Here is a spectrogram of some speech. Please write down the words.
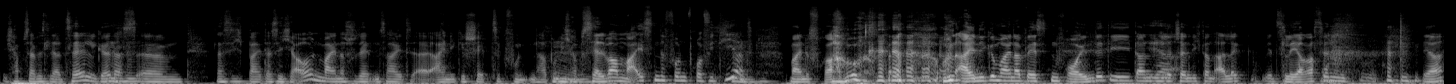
ich habe es ja ein bisschen erzählt, gell, dass, ähm, dass, ich bei, dass ich auch in meiner Studentenzeit äh, einige Schätze gefunden habe. Und ich habe selber am meisten davon profitiert. Meine Frau und einige meiner besten Freunde, die dann Ja. letztendlich dann alle jetzt Lehrer sind. Und, ja.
